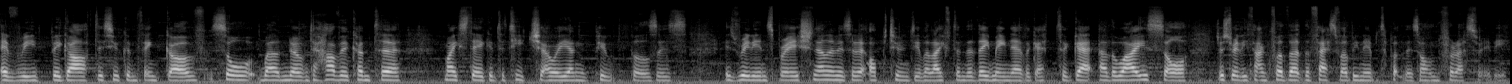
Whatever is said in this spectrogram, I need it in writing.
every big artist you can think of so well known to have her come to Maesteg and to teach our young pupils is is really inspirational and is an opportunity of a lifetime that they may never get to get otherwise. So just really thankful that the festival been able to put this on for us really.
